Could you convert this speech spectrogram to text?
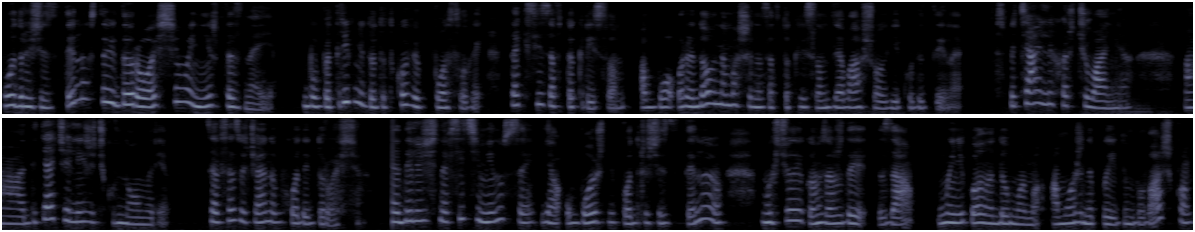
Подорожі з дитиною стають дорожчими, ніж без неї, бо потрібні додаткові послуги, таксі з автокріслом або орендована машина з автокріслом для вашого віку дитини, спеціальне харчування, дитяче ліжечко в номері. Це все, звичайно, виходить дорожче. Не дивлячись на всі ці мінуси, я обожнюю подорожі з дитиною. Ми з чоловіком завжди за. Ми ніколи не думаємо, а може не поїдемо, бо важко.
